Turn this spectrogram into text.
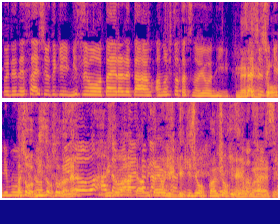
それでね、最終的に水を与えられたあの人たちのように、ね最終的にもう。一度そうあそう水をそうだね。水をわーって浴びたように劇場鑑賞券劇場もらえて。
